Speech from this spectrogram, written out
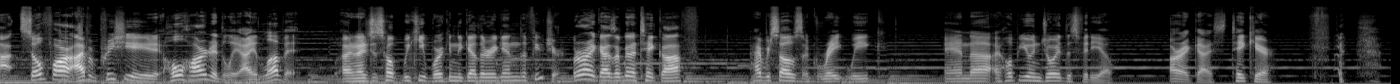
Uh, so far, I've appreciated it wholeheartedly. I love it. And I just hope we keep working together again in the future. But alright, guys, I'm going to take off. Have yourselves a great week. And uh, I hope you enjoyed this video. Alright, guys, take care.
